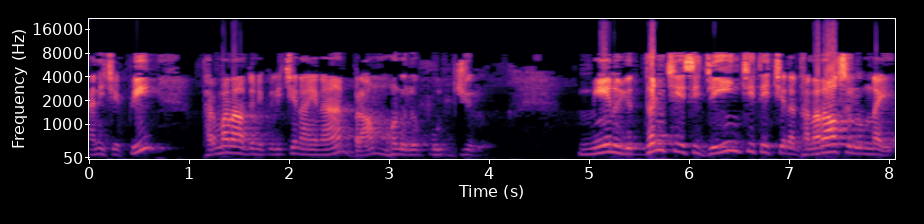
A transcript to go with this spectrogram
అని చెప్పి ధర్మరాజుని పిలిచిన ఆయన బ్రాహ్మణులు పూజ్యులు. నేను యుద్ధం చేసి జయించి తెచ్చిన ధనరాశులున్నాయి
